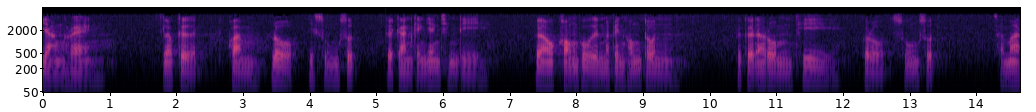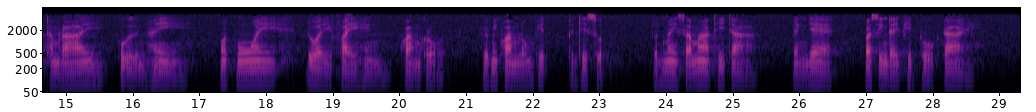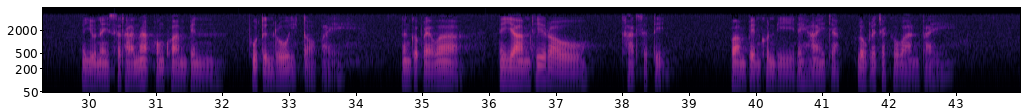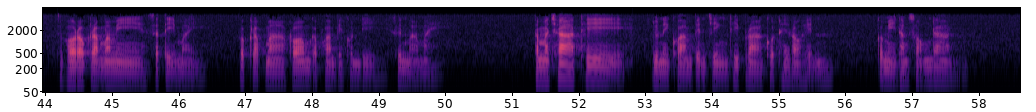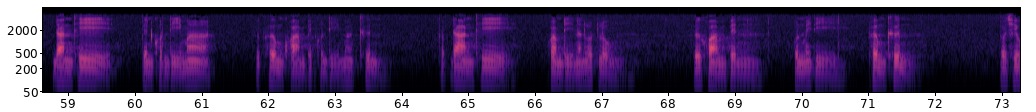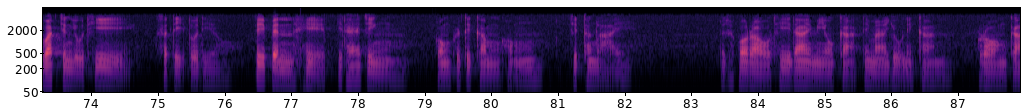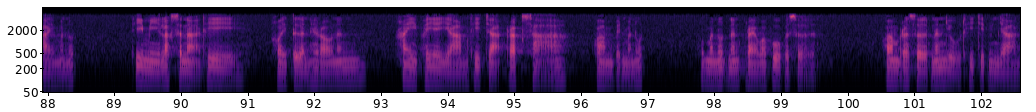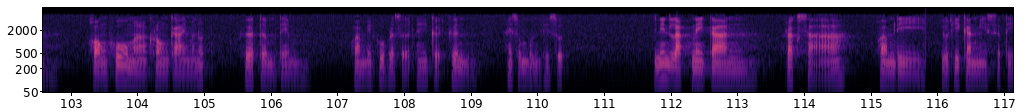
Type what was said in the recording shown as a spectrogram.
อย่างแรง แล้วเกิดความโลภที่สูงสุด เกิดการแข่งแย่งชิงดี เพื่อเอาของผู้อื่นมาเป็นของตนเพื่อเกิดอารมณ์ที่โกรธสูงสุด สามารถทำร้ายผู้อื่นให้หมดมวยด้วยไฟแห่งความโกรธ หรือมีความหลงผิดเป็นที่สุด จนไม่สามารถที่จะแบ่งแยก ว่าสิ่งใดผิดถูกได้ ไม่อยู่ในสถานะของความเป็นผู้ตื่นรู้อีกต่อไป นั่นก็แปลว่า ในยามที่เราขาดสติ ความเป็นคนดีได้หายจากโลกและจักรวาลไป แต่พอเรากลับมามีสติใหม่ ก็กลับมาพร้อมกับความเป็นคนดีขึ้นมาใหม่ ธรรมชาติที่อยู่ในความเป็นจริงที่ปรากฏให้เราเห็น ก็มีทั้งสองด้าน ด้านที่เป็นคนดีมาก คือเพิ่มความเป็นคนดีมากขึ้น กับด้านที่ความดีนั้นลดลง หรือความเป็นคนไม่ดีเพิ่มขึ้น ตัวชีวัดจึงอยู่ที่สติตัวเดียว ที่เป็นเหตุที่แท้จริงของพฤติกรรมของจิตทั้งหลาย ดยเฉพาะเราที่ได้มีโอกาสได้มาอยู่ในการรองกายมนุษย์ ที่มีลักษณะที่คอยเตือนให้เรานั้น ให้พยายามที่จะรักษาความเป็นมนุษย์ เพราะมนุษย์นั้นแปลว่าผู้ประเสริฐ ความประเสริฐนั้นอยู่ที่จิตวิญญาณของผู้มาครองกายมนุษย์ เพื่อเติมเต็ม ความเป็นผู้ประเสริฐให้เกิดขึ้น ให้สมบูรณ์ที่สุด ทีนี้หลักในการรักษาความดีอยู่ที่การมีสติ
